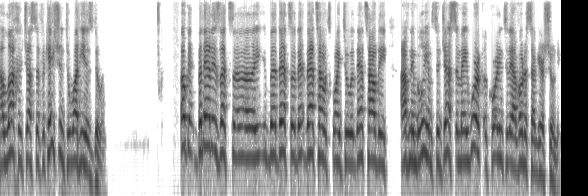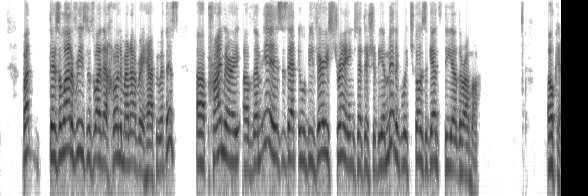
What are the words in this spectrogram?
halachic justification to what he is doing. Okay, but that is that's uh, but that's uh, that, that's how it's going to that's how the Avnei Miluim suggests it may work according to the Avodas Gershuni. But there's a lot of reasons why the Achronim are not very happy with this uh, primary of them is is that it would be very strange that there should be a minig which goes against the uh, the Rama. Okay,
